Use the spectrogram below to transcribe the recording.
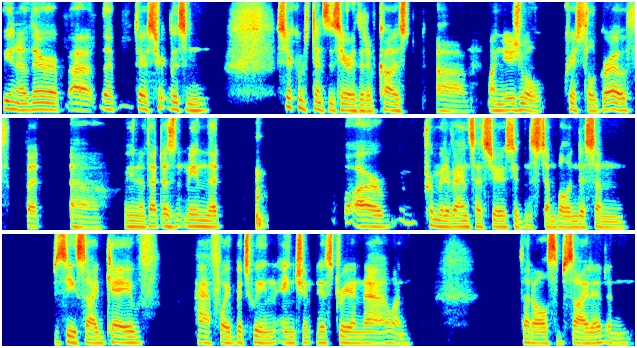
you know, there, uh, there, are certainly some circumstances here that have caused uh, unusual crystal growth, but uh, you know that doesn't mean that our primitive ancestors didn't stumble into some seaside cave halfway between ancient history and now, and that all subsided and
